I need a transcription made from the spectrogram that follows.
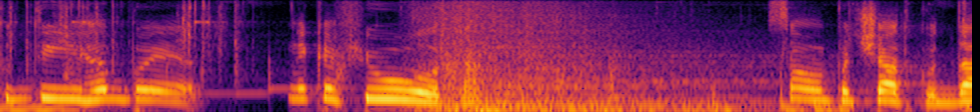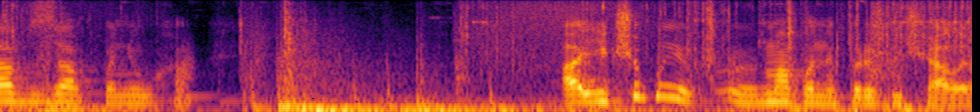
Куди, габе? Не кафюлка. З самого початку дав, взяв, понюхав. А якщо б ми е, мапу не переключали,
